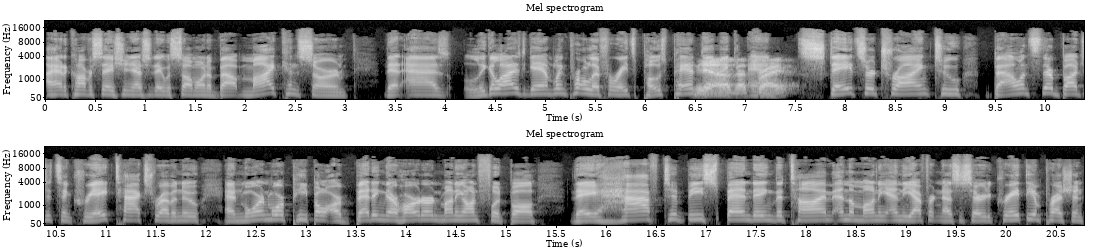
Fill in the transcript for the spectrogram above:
I had a conversation yesterday with someone about my concern that as legalized gambling proliferates post pandemic, yeah, that's right. states are trying to balance their budgets and create tax revenue, and more and more people are betting their hard earned money on football. They have to be spending the time and the money and the effort necessary to create the impression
